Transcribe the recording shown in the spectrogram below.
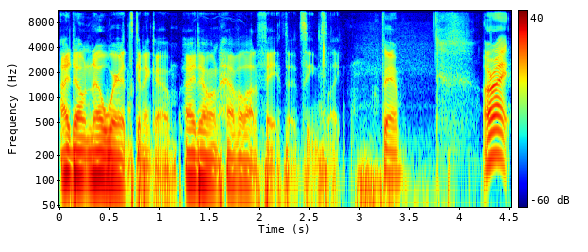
I don't know where it's gonna go. I don't have a lot of faith. It seems like. Fair. All right.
